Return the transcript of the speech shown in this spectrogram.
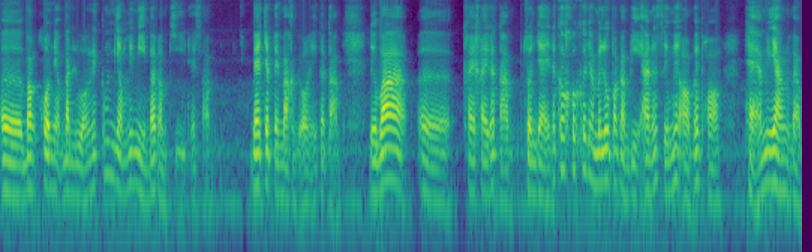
เออบางคนเนี่ยบรรหลวงเนี่ยก็ยังไม่มีพระคัมภีร์ด้วยซ้ำแม้จะเป็นบางหลวงเองก็ตาม หรือว่าเออใครๆก็ตามส่วนใหญ่แล้วก็เขาก็ยังไม่รู้พระคัมภีร์อ่านหนังสือไม่ออกไม่พอ แถมยังแบบ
